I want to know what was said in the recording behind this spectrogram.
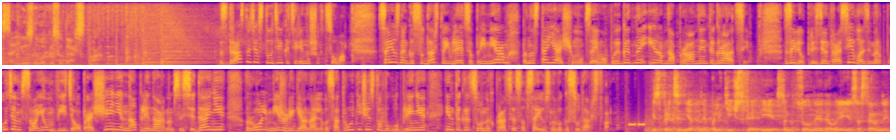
союзного государства. Здравствуйте, в студии Екатерина Шевцова. Союзное государство является примером по-настоящему взаимовыгодной и равноправной интеграции, заявил президент России Владимир Путин в своем видеообращении на пленарном заседании роль межрегионального сотрудничества в углублении интеграционных процессов союзного государства. Беспрецедентное политическое и санкционное давление со стороны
